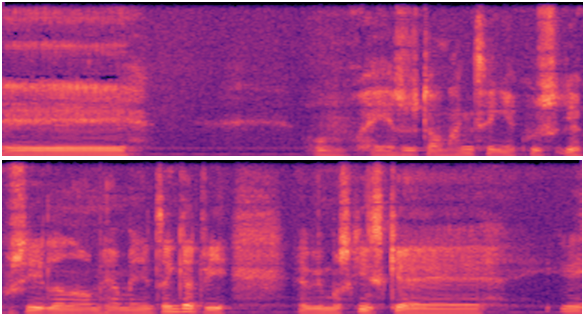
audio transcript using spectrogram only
Øh, uh, jeg synes, der er mange ting, jeg kunne, jeg kunne sige et eller andet om her, men jeg tænker, at vi, at vi måske skal... Øh, ja,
